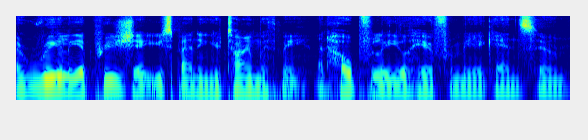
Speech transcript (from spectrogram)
I really appreciate you spending your time with me, and hopefully, you'll hear from me again soon.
